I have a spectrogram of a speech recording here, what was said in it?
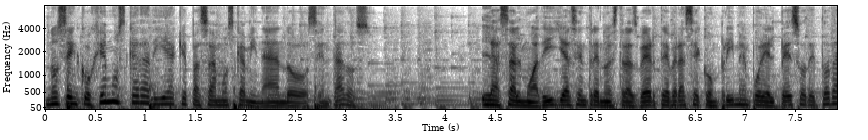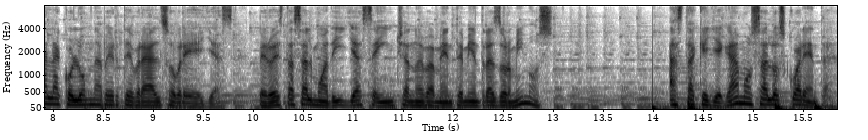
Nos encogemos cada día que pasamos caminando o sentados. Las almohadillas entre nuestras vértebras se comprimen por el peso de toda la columna vertebral sobre ellas, pero estas almohadillas se hinchan nuevamente mientras dormimos. Hasta que llegamos a los 40,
